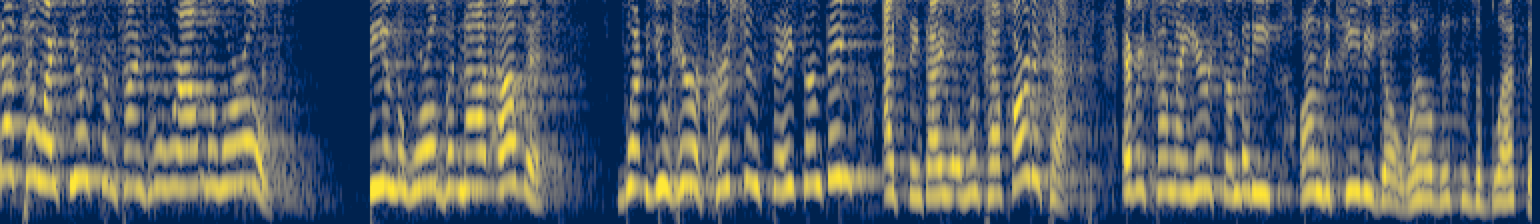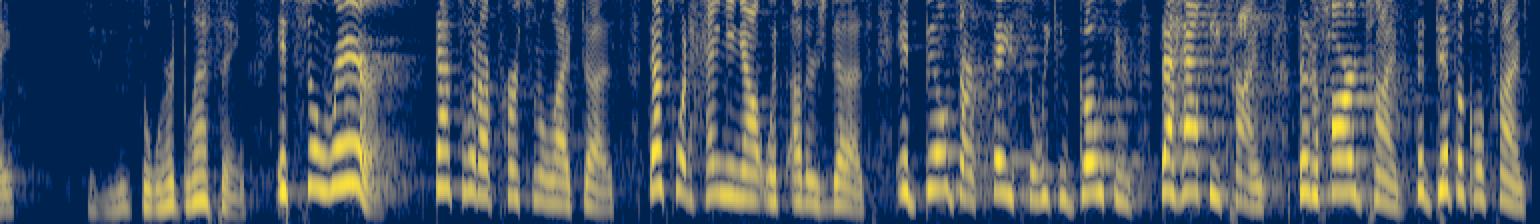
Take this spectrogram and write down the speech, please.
That's how I feel sometimes when we're out in the world. Be in the world, but not of it. When you hear a Christian say something, I think I almost have heart attacks. Every time I hear somebody on the TV go, well, this is a blessing. You use the word blessing. It's so rare. That's what our personal life does. That's what hanging out with others does. It builds our faith so we can go through the happy times, the hard times, the difficult times.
